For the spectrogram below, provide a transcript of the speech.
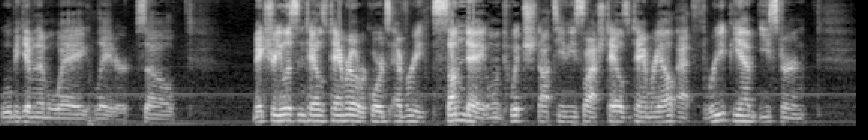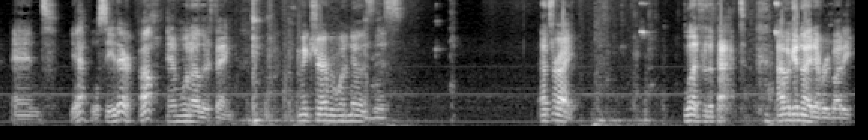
we'll be giving them away later. So make sure you listen to Tales of Tamriel. records every Sunday on twitch.tv slash Tales of Tamriel at 3 p.m. Eastern. And yeah, we'll see you there. Oh, and one other thing. Make sure everyone knows this. That's right. Blood for the Pact. Have a good night, everybody.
